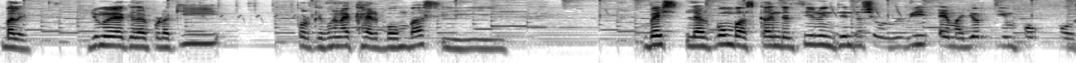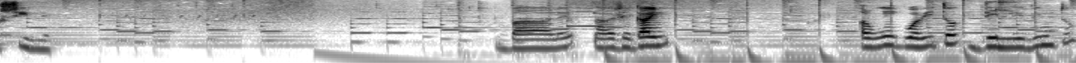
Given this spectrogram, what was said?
Vale, yo me voy a quedar por aquí porque van a caer bombas y... ¿Ves? Las bombas caen del cielo, intenta sobrevivir el mayor tiempo posible. Vale, a ver si caen algún huevito del evento.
